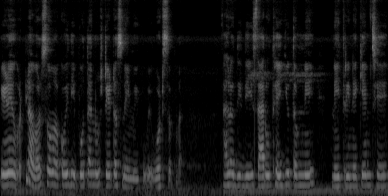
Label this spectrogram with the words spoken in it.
એણે આટલા વર્ષોમાં કોઈ દી પોતાનું સ્ટેટસ નહીં મૂક્યું એ વોટ્સઅપમાં હાલો દીદી, સારું થઈ ગયું તમને? નૈત્રીને કેમ છે?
